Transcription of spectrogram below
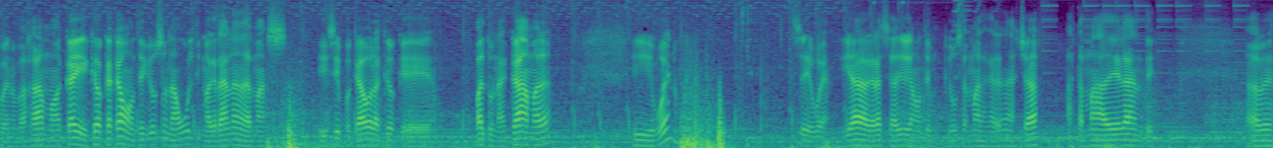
Bueno, bajamos acá y creo que acá vamos a tener que usar una última granada más. Y sí, porque ahora creo que falta una cámara. Y bueno. Sí, bueno. Ya gracias a Dios ya no tenemos que usar más las granadas chaff. Hasta más adelante. A ver.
